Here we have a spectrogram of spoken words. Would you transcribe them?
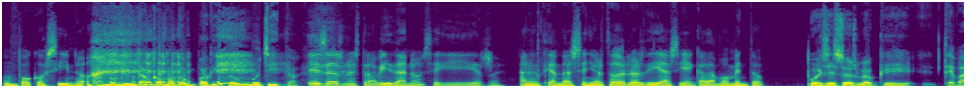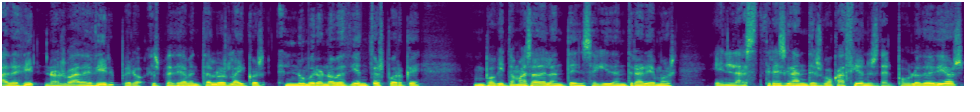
Un, poco sí, ¿no? Un poquito, como que un poquito, un muchito. Esa es nuestra vida, ¿no? Seguir anunciando al Señor todos los días y en cada momento. Pues eso es lo que te va a decir, nos va a decir, pero especialmente a los laicos, el número 900 porque un poquito más adelante enseguida entraremos en las tres grandes vocaciones del pueblo de Dios,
